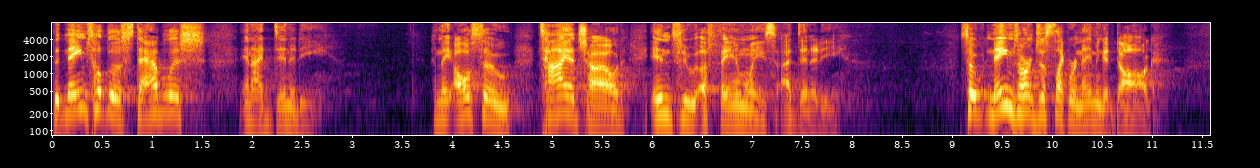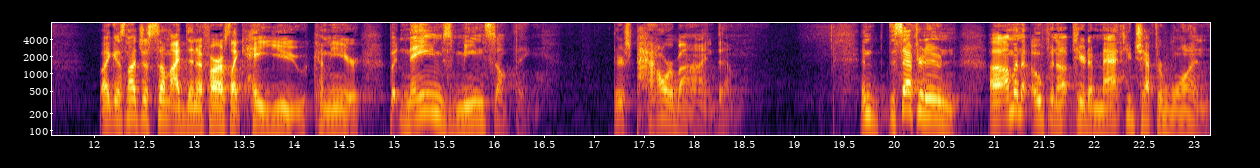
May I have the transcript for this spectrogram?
That names help to establish an identity. And they also tie a child into a family's identity. So names aren't just like we're naming a dog. Like it's not just some identifier, it's like, hey, you, come here. But names mean something, there's power behind them. And this afternoon, uh, I'm going to open up here to Matthew chapter 1.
